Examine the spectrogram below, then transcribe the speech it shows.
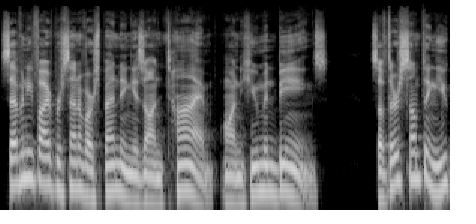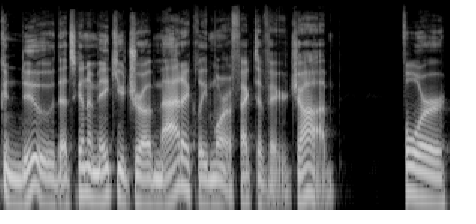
Seventy five percent of our spending is on time, on human beings. So if there's something you can do that's going to make you dramatically more effective at your job for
